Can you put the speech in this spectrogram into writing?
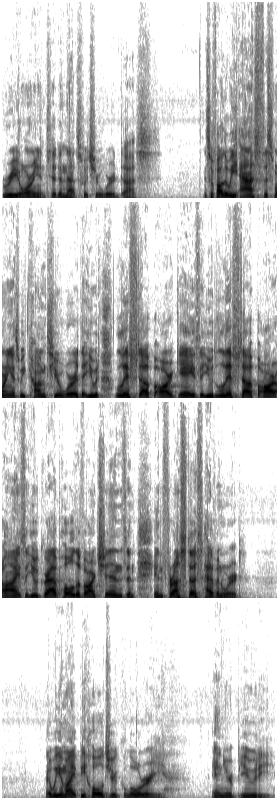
reoriented, and that's what your word does. And so, Father, we ask this morning as we come to your word that you would lift up our gaze, that you would lift up our eyes, that you would grab hold of our chins and, and thrust us heavenward, that we might behold your glory and your beauty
